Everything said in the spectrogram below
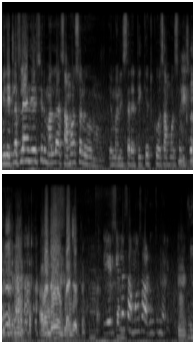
మీరు ఎట్లా ప్లాన్ చేసారు మళ్ళీ సమోసాలు ఏమని ఇస్తారా? టికెట్ కో సమోసాలు అలాంటివి ఏం ప్లాన్ చేద్దాం ఏడికెళ్ళ సమోసా అడుగుతున్నారు ఇప్పుడు.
